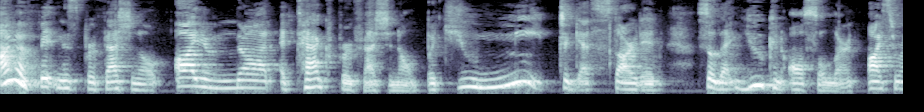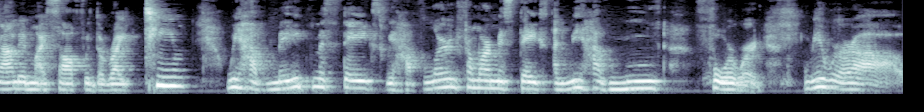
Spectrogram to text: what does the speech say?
I'm a fitness professional. I am not a tech professional, but you need to get started so that you can also learn. I surrounded myself with the right team. We have made mistakes, we have learned from our mistakes, and we have moved forward. We were uh,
